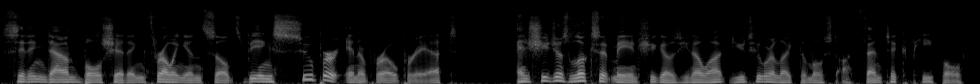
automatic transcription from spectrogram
sitting down, bullshitting, throwing insults, being super inappropriate. And she just looks at me and she goes, You know what? You two are like the most authentic people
